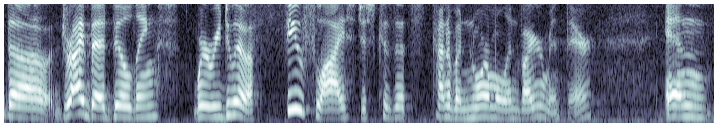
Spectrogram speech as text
the dry bed buildings where we do have a few flies just because that's kind of a normal environment there and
